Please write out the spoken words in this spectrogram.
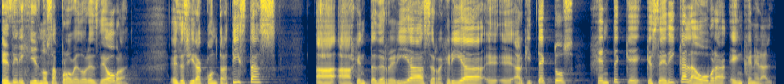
es dirigirnos a proveedores de obra, es decir, a contratistas, a, gente de herrería, cerrajería, eh, eh, arquitectos, gente que, que se dedica a la obra en general.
